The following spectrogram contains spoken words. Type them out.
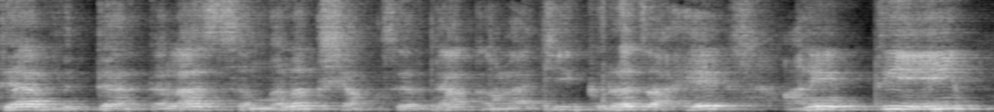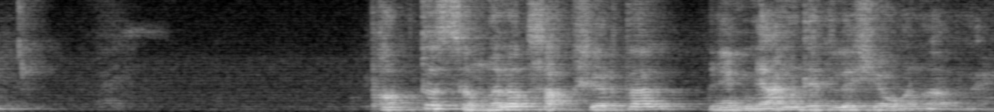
त्या विद्यार्थ्याला संगणक साक्षरता काळाची गरज आहे आणि ती फक्त संगणक साक्षरता म्हणजे ज्ञान घेतल्याशिवाय होणार नाही.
